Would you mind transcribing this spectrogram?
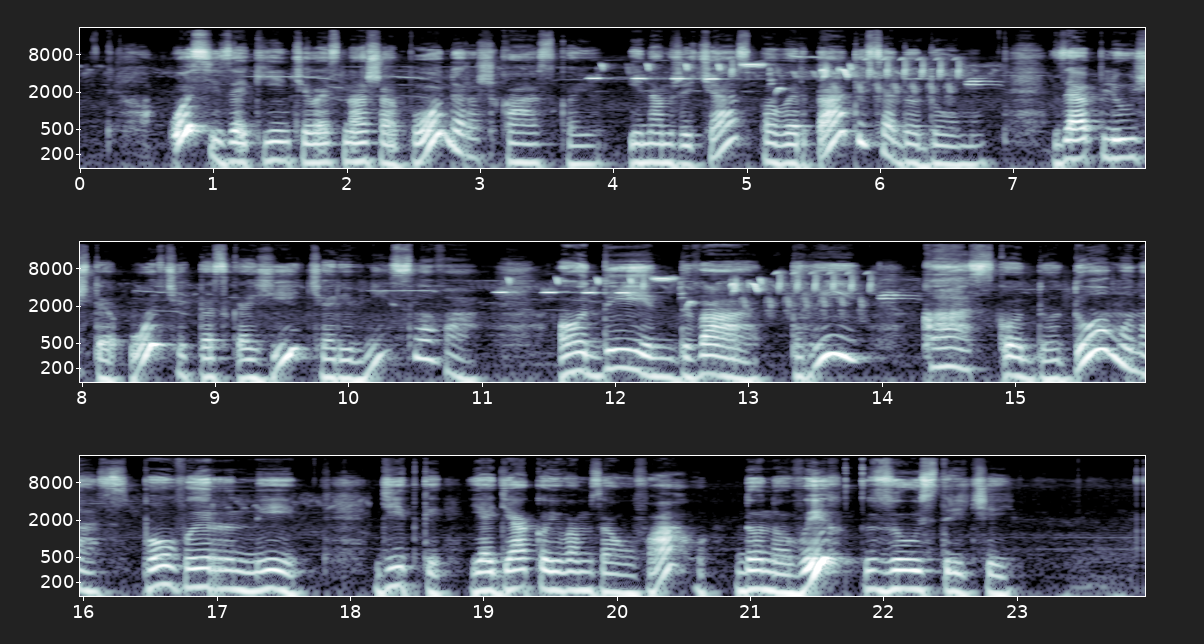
Ось і закінчилась наша подорож казкою, і нам вже час повертатися додому. Заплющте очі та скажіть чарівні слова. Один, два, три, казко додому нас поверни. Дітки, я дякую вам за увагу. До нових зустрічей!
